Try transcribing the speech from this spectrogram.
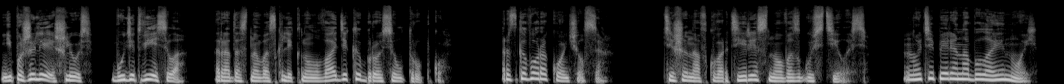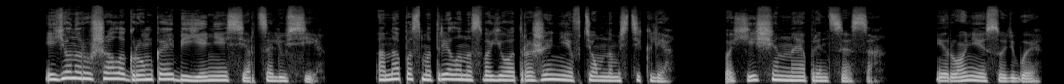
Не пожалеешь, Люсь. Будет весело», — радостно воскликнул Вадик и бросил трубку. Разговор окончился. Тишина в квартире снова сгустилась. Но теперь она была иной. Ее нарушало громкое биение сердца Люси. Она посмотрела на свое отражение в темном стекле. Похищенная принцесса. Ирония судьбы.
